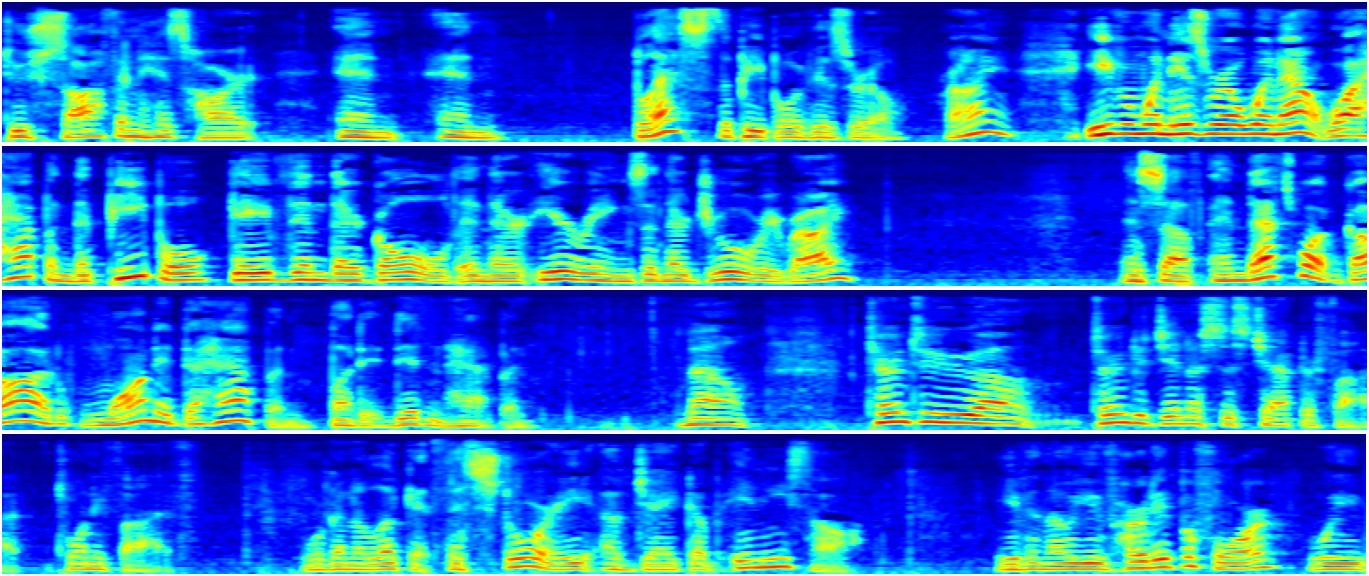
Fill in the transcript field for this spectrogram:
to soften his heart and and bless the people of Israel, right? Even when Israel went out, what happened? The people gave them their gold and their earrings and their jewelry, right? And stuff. And that's what God wanted to happen, but it didn't happen. Now, turn to uh, turn to Genesis chapter 5, 25. We're going to look at the story of Jacob and Esau. Even though you've heard it before, we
